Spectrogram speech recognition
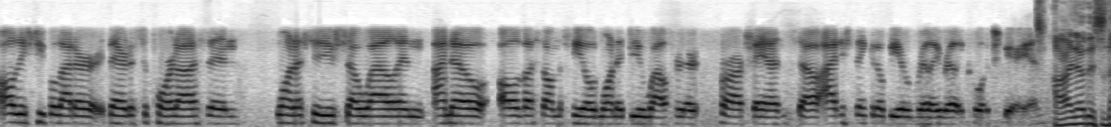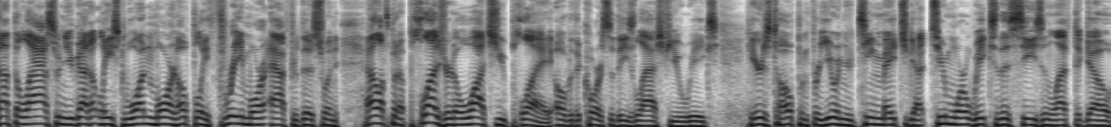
all these people that are there to support us and want us to do so well, and I know all of us on the field want to do well for their, for our fans. So I just think it'll be a really really cool experience. I know this is not the last one. You've got at least one more, and hopefully three more after this one. Ella, it's been a pleasure to watch you play over the course of these last few weeks. Here's to hoping for you and your teammates. You got two more weeks of this season left to go.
